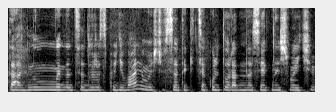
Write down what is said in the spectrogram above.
Так, ну ми на це дуже сподіваємося, що все-таки ця культура до нас якнайшвидше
